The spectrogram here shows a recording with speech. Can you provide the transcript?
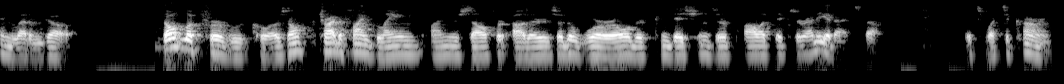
and let them go. don't look for a root cause. Don't try to find blame on yourself or others or the world or conditions or politics or any of that stuff. It's what's occurring.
